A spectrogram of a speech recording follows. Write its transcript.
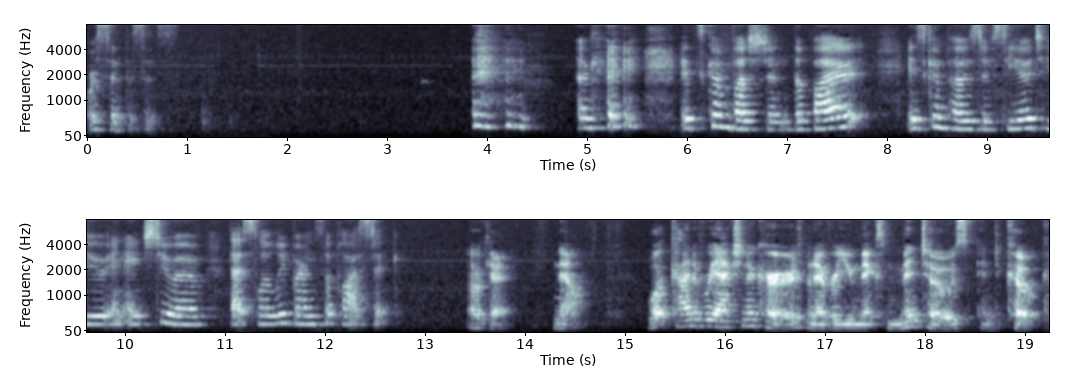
or synthesis? okay, it's combustion. The fire is composed of CO2 and H2O that slowly burns the plastic. Okay, now, what kind of reaction occurs whenever you mix Mentos into Coke?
